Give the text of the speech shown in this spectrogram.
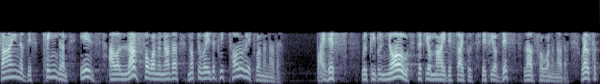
sign of this kingdom is our love for one another, not the way that we tolerate one another. By this will people know that you're my disciples, if you have this love for one another. Well, for,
